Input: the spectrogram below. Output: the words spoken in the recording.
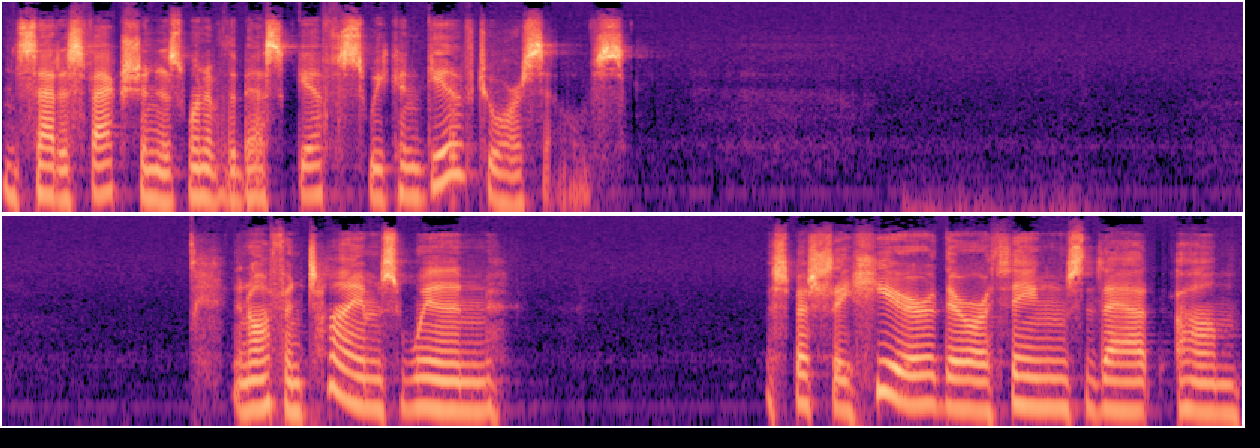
And satisfaction is one of the best gifts we can give to ourselves. And oftentimes, when, especially here, there are things that um,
